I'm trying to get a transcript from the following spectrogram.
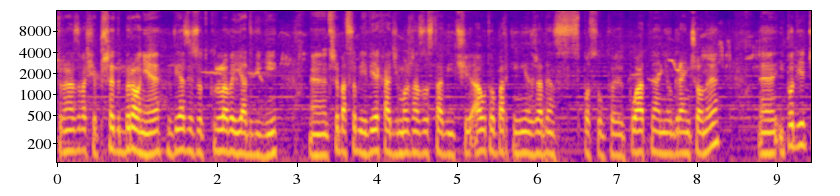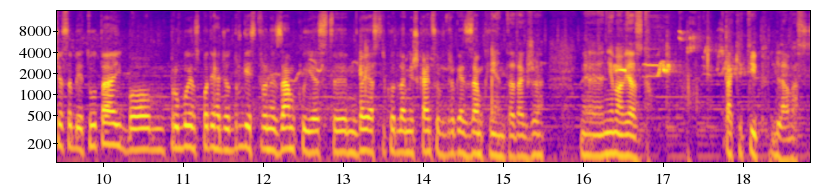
która nazywa się Przedbronie. Wjazd jest od Królowej Jadwigi. E, trzeba sobie wjechać można zostawić auto. Parking nie jest w żaden sposób y, płatny ani ograniczony. E, I podjedźcie sobie tutaj, bo próbując podjechać od drugiej strony zamku jest dojazd tylko dla mieszkańców i droga jest zamknięta, także e, nie ma wjazdu. Taki tip dla Was.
